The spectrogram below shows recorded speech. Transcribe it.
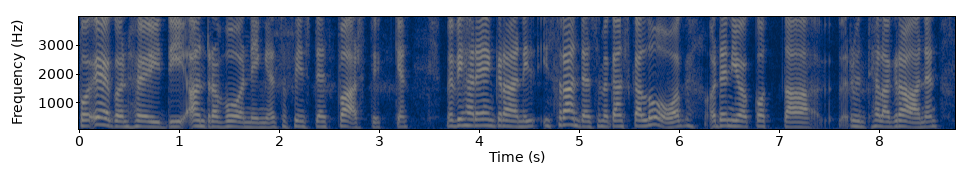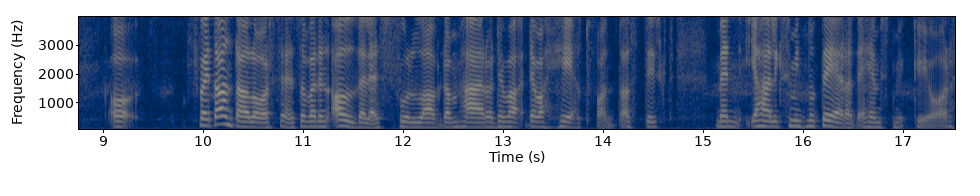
på ögonhöjd i andra våningen så finns det ett par stycken. Men vi har en gran i, i stranden som är ganska låg och den gör kotta runt hela granen. Och för ett antal år sedan så var den alldeles full av de här och det var, det var helt fantastiskt. Men jag har liksom inte noterat det hemskt mycket i år.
